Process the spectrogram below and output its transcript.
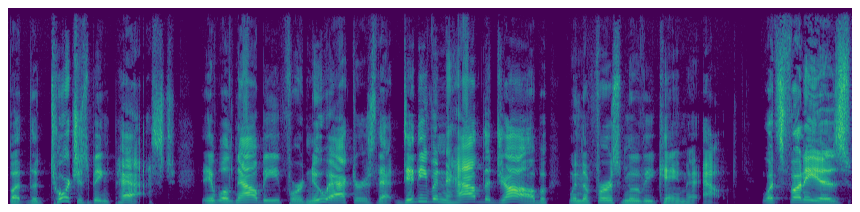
but the torch is being passed. It will now be for new actors that didn't even have the job when the first movie came out. What's funny is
